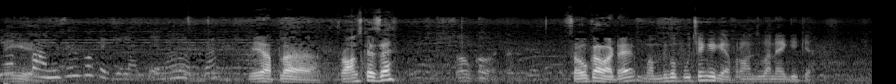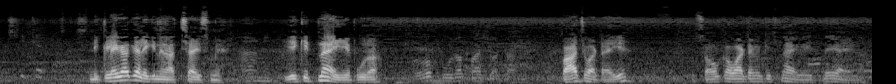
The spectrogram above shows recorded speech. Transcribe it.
नहीं पानी से वो करके लाते हैं ना ये अपना प्रॉन्स कैसा है? सौ का वाटा। सौ का वाटा है। मम्मी को पूछेंगे क्या? प्रॉन्स बनाएगी क्या? निकलेगा क्या लेकिन अच्छा इसमें? ये कितना है ये पूरा? वो पूरा पाँच वाटा। पाँच वाटा है ये? सौ का वाटे में कितना आएगा? इतना ही आएगा।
